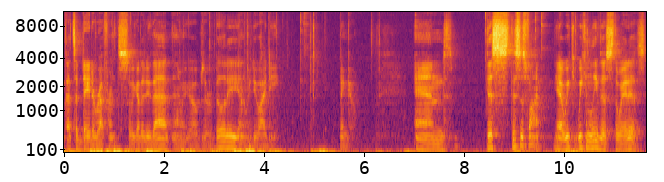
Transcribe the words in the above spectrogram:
that's a data reference. So we got to do that and we go observability and then we do ID. Bingo. And this, this is fine. Yeah, we, we can leave this the way it is.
